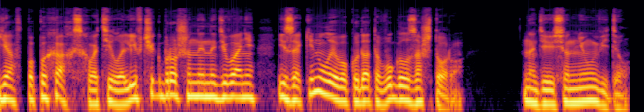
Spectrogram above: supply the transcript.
Я в попыхах схватила лифчик, брошенный на диване, и закинула его куда-то в угол за штору. Надеюсь, он не увидел.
